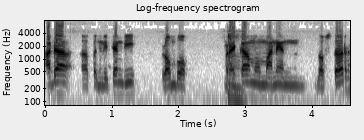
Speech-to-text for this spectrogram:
ada uh, penelitian di Lombok mereka hmm. memanen lobster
